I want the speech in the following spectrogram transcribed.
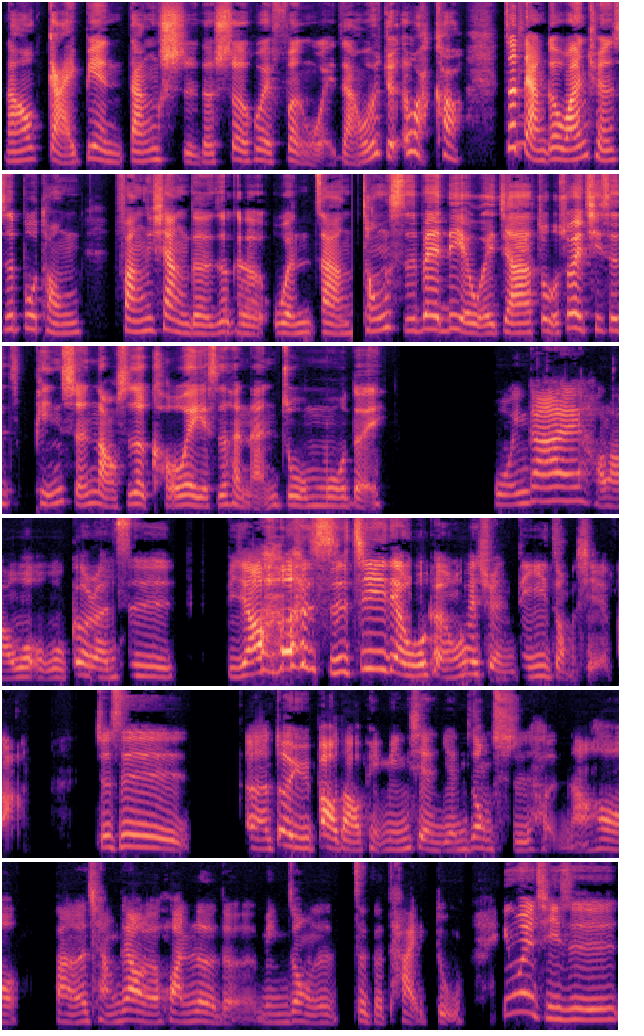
然后改变当时的社会氛围，这样我就觉得哇靠，这两个完全是不同方向的这个文章，同时被列为佳作，所以其实评审老师的口味也是很难捉摸的。我应该好啦，我我个人是比较 实际一点，我可能会选第一种写法，就是呃，对于报道品明显严重失衡，然后反而强调了欢乐的民众的这个态度。因为其实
